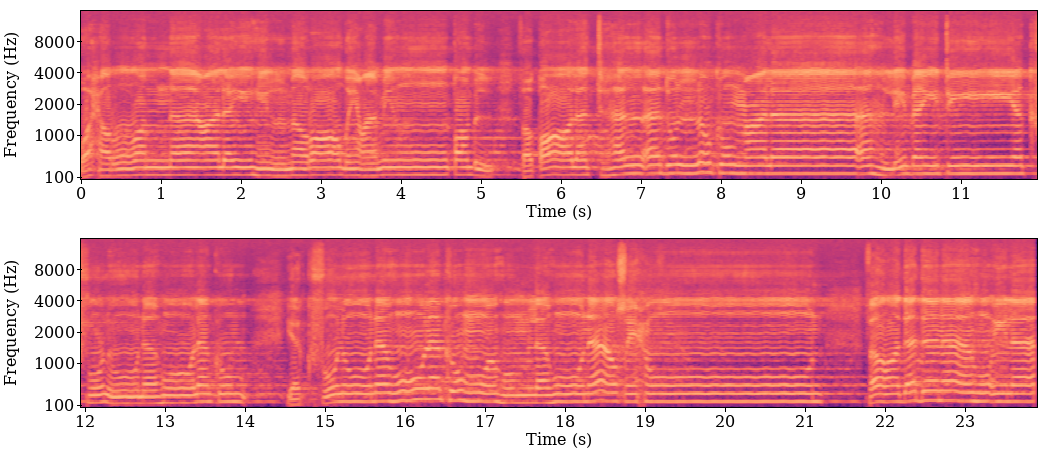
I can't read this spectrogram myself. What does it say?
وحرمنا عليه المراضع من قبل فقالت هل أدلكم على أهل بيت يكفلونه لكم؟ يكفلونه لكم وهم له ناصحون. فرددناه إلى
